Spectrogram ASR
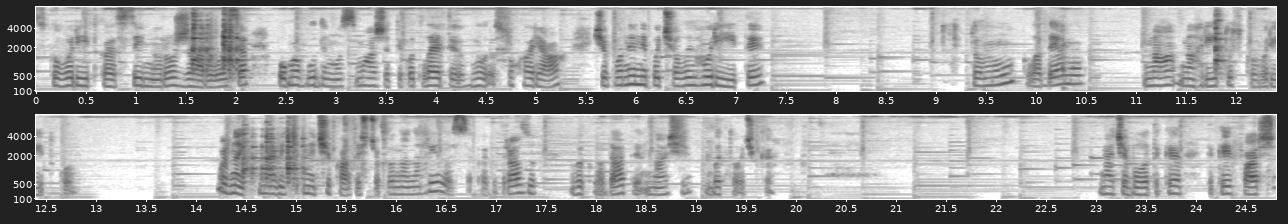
сковорідка сильно розжарилася, бо ми будемо смажити котлети в сухарях, щоб вони не почали горіти. Тому кладемо на нагріту сковорідку. Можна навіть не чекати, щоб вона нагрілася, а відразу викладати наші биточки. Наче було таке, такий фарш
